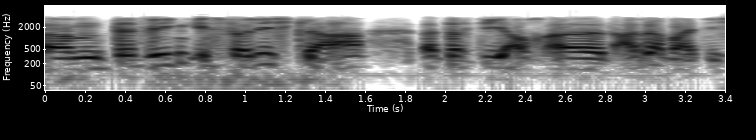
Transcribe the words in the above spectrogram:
Ähm, deswegen ist völlig klar, dass die auch äh, anderweitig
